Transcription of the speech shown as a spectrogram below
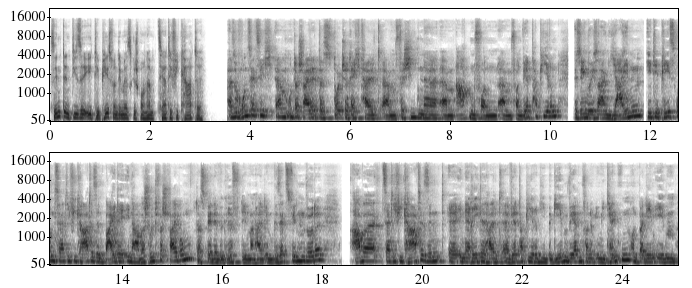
Sind denn diese ETPs, von denen wir jetzt gesprochen haben, Zertifikate? Also grundsätzlich ähm, unterscheidet das deutsche Recht halt ähm, verschiedene ähm, Arten von, ähm, von Wertpapieren. Deswegen würde ich sagen, jein. ETPs und Zertifikate sind beide Inhaberschuldverschreibungen. Das wäre der Begriff, den man halt im Gesetz finden würde. Aber Zertifikate sind äh, in der Regel halt äh, Wertpapiere, die begeben werden von einem Emittenten und bei dem eben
